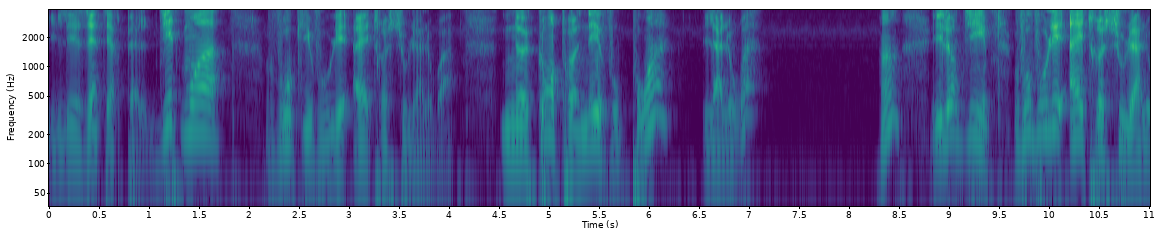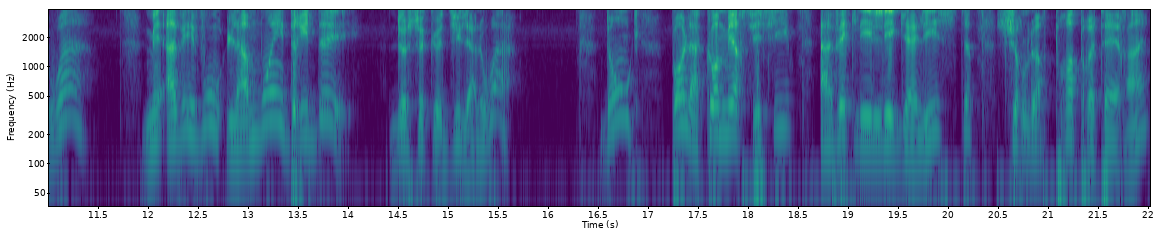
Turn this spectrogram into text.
Il les interpelle. Dites-moi, vous qui voulez être sous la loi, ne comprenez-vous point la loi? Hein? Il leur dit, vous voulez être sous la loi, mais avez-vous la moindre idée de ce que dit la loi? Donc, Paul a commerce ici avec les légalistes sur leur propre terrain,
